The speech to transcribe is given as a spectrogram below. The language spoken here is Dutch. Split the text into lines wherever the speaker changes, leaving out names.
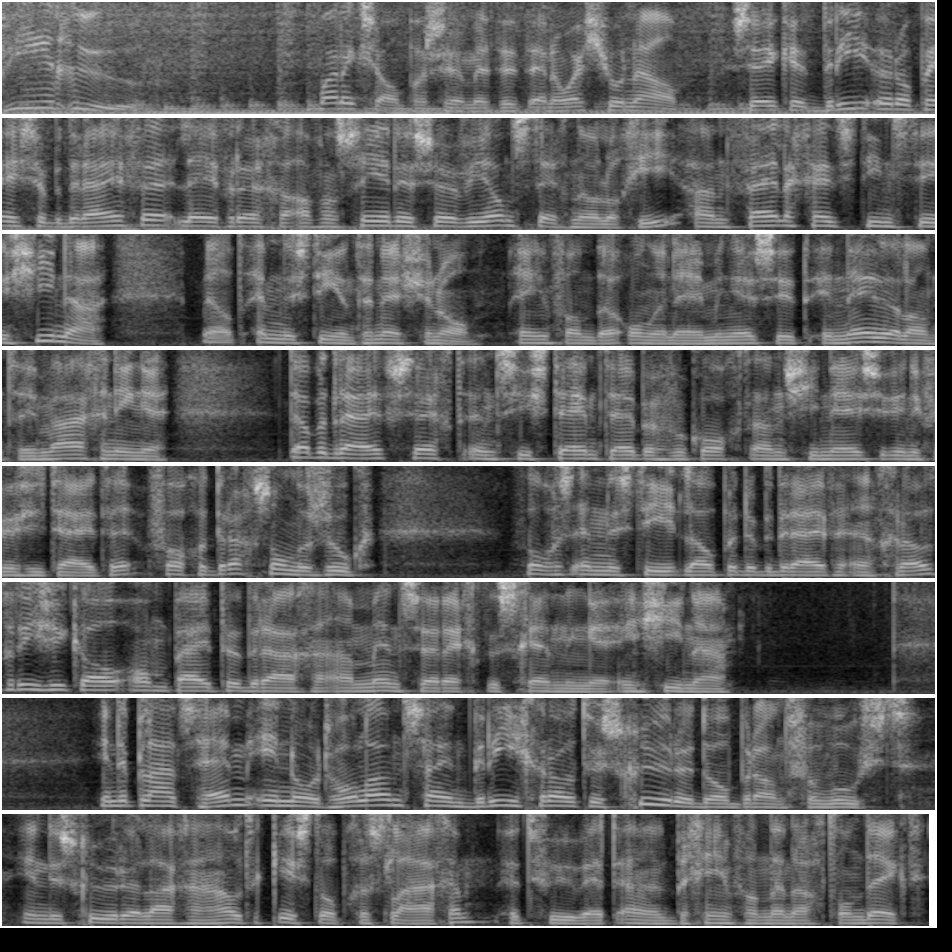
4 uur.
Marnik Zampersen met het NOS-journaal. Zeker drie Europese bedrijven leveren geavanceerde surveillance-technologie... aan veiligheidsdiensten in China, meldt Amnesty International. Een van de ondernemingen zit in Nederland, in Wageningen. Dat bedrijf zegt een systeem te hebben verkocht aan Chinese universiteiten... voor gedragsonderzoek. Volgens Amnesty lopen de bedrijven een groot risico... om bij te dragen aan mensenrechten schendingen in China. In de plaats Hem in Noord-Holland zijn drie grote schuren door brand verwoest. In de schuren lagen houten kisten opgeslagen. Het vuur werd aan het begin van de nacht ontdekt.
